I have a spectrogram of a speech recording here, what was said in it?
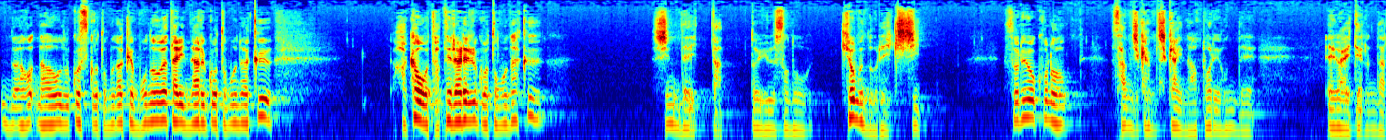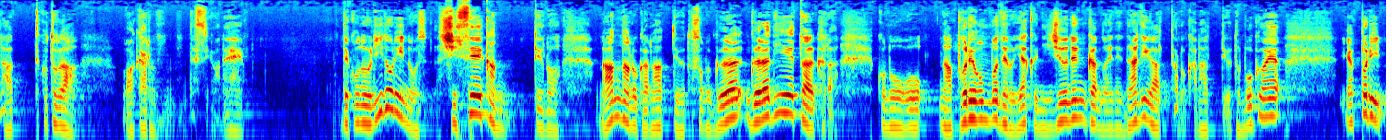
名を残すこともなく物語になることもなく墓を建てられることもなく死んでいった。というその虚無の歴史それをこの3時間近いナポレオンで描いてるんだなってことが分かるんですよね。でこのリドリーの死生観っていうのは何なのかなっていうとそのグラグラディエーターからこのナポレオンまでの約20年間の間に何があったのかなっていうと僕はやっぱり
